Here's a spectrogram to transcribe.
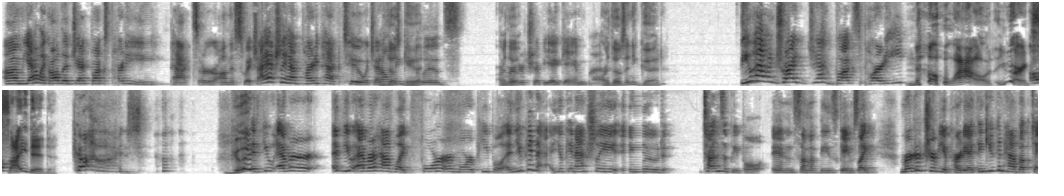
Um, yeah, like all the Jackbox Party packs are on the Switch. I actually have Party Pack 2, which I don't think good? includes the Are tho- Murder Trivia game. But Are those any good? you haven't tried Jackbox Party? No, wow. You are Oh excited. Gosh. Good. if you ever if you ever have like four or more people and you can you can actually include tons of people in some of these games like murder trivia party i think you can have up to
